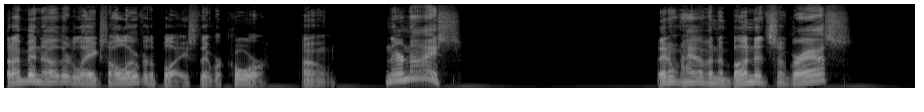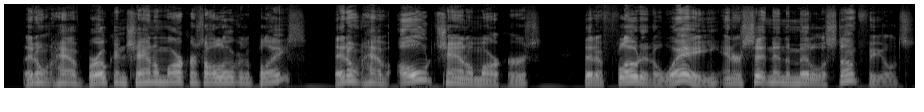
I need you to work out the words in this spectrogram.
But I've been to other lakes all over the place that were Corps owned, and they're nice. They don't have an abundance of grass. They don't have broken channel markers all over the place. They don't have old channel markers that have floated away and are sitting in the middle of stump fields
